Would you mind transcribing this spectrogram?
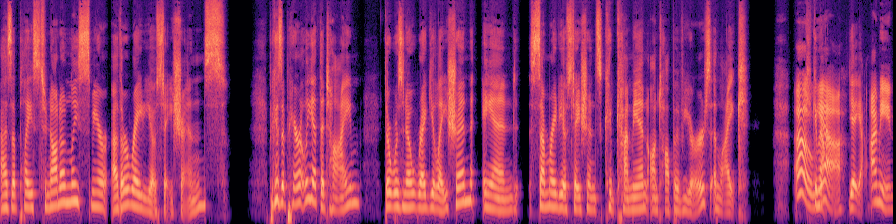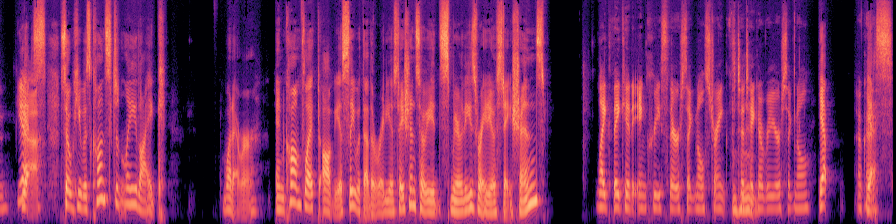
as a place to not only smear other radio stations, because apparently at the time there was no regulation and some radio stations could come in on top of yours and like Oh, him out. yeah. yeah yeah I mean, yeah. yes so he was constantly like whatever in conflict obviously with other radio stations so he'd smear these radio stations Like they could increase their signal strength to Mhm. take over your signal. yep Okay. Yes.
